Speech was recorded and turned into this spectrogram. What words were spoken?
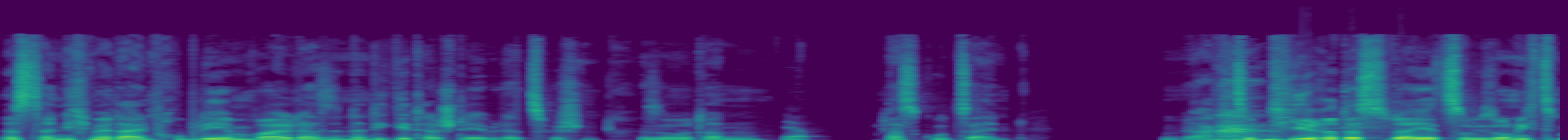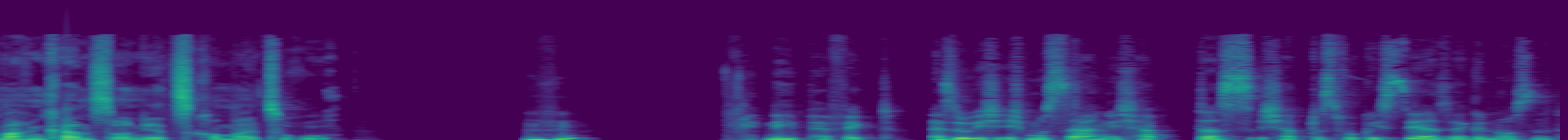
Das ist dann nicht mehr mhm. dein Problem, weil da sind dann die Gitterstäbe dazwischen. Also dann ja. lass gut sein akzeptiere, dass du da jetzt sowieso nichts machen kannst und jetzt komm mal zur Ruhe. Mhm. Nee, perfekt. Also ich, ich muss sagen, ich habe das, hab das wirklich sehr, sehr genossen.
